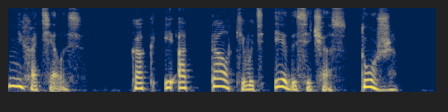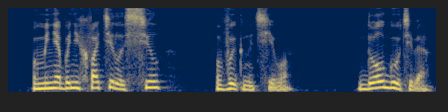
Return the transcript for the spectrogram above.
не хотелось. Как и отталкивать Эда сейчас тоже. У меня бы не хватило сил выгнать его. Долго у тебя?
